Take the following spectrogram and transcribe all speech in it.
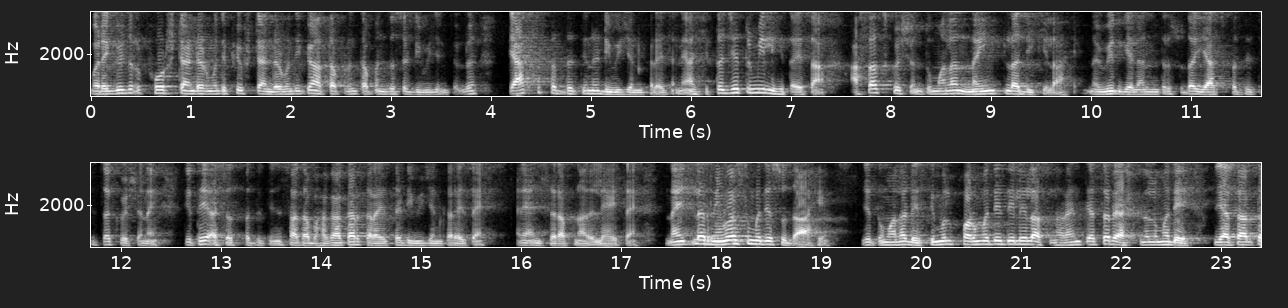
मग रेग्युलर फोर्थ स्टँडर्डमध्ये फिफ्थ स्टँडर्डमध्ये किंवा आतापर्यंत आपण जसं डिव्हिजन केलं त्याच पद्धतीनं डिव्हिजन करायचं. आणि इथं जे तुम्ही लिहितायसा असाच क्वेश्चन तुम्हाला नाईन्थला देखील आहे. नववीत गेल्यानंतर सुद्धा याच पद्धतीचा क्वेश्चन आहे. तिथे अशाच पद्धतीने साधा भागाकार करायचा डिव्हिजन करायचा आहे. आणि आन्सर आपणाला लिहायचा आहे. नाईन्थला रिव्हर्समध्ये सुद्धा आहे. जे तुम्हाला डेसिमल फॉर्ममध्ये दिलेलं असणार आहे आणि त्याचं रॅशनलमध्ये म्हणजे याचा अर्थ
